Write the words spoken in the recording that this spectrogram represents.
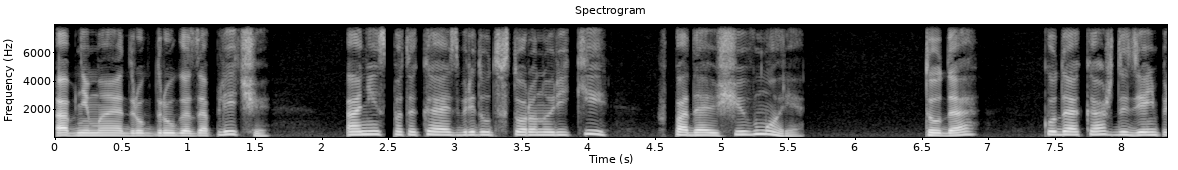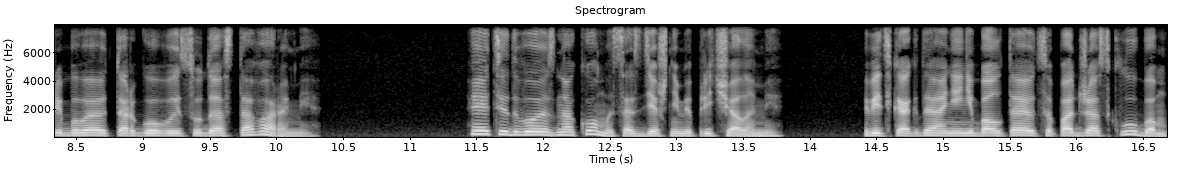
Обнимая друг друга за плечи, они, спотыкаясь, бредут в сторону реки, впадающей в море. Туда, куда каждый день прибывают торговые суда с товарами. Эти двое знакомы со здешними причалами. Ведь когда они не болтаются под джаз-клубом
